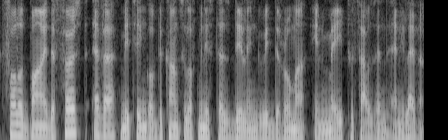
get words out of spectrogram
followed by the first ever meeting of the Council of Ministers dealing with the Roma in May 2011.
